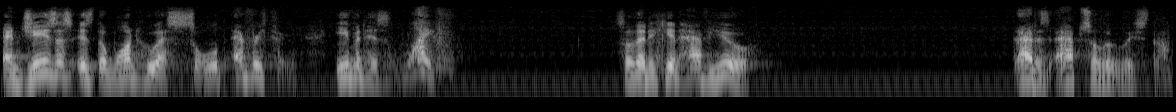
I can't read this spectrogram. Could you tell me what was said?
And Jesus is the one who has sold everything, even his life, so that he can have you. That is absolutely stunning.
